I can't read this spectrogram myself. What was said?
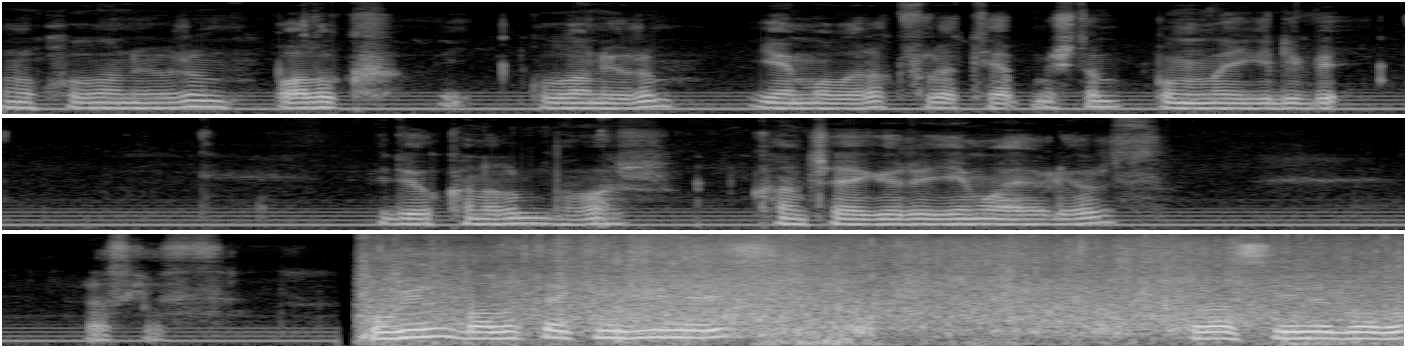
Bunu kullanıyorum. Balık kullanıyorum. Yem olarak flat yapmıştım. Bununla ilgili bir video kanalım da var. Kançaya göre yem ayarlıyoruz. Rast gelsin. Bugün balıkta ikinci gündeyiz. Burası yine dolu.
